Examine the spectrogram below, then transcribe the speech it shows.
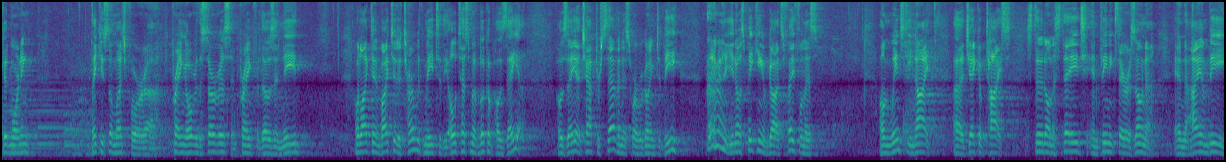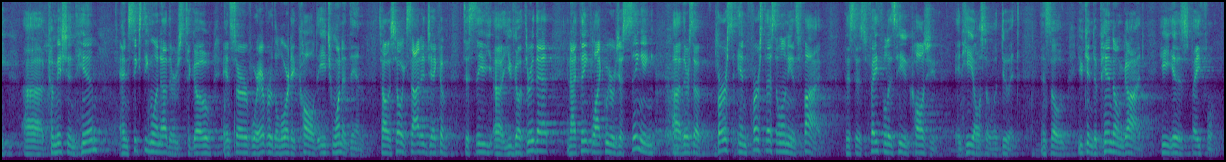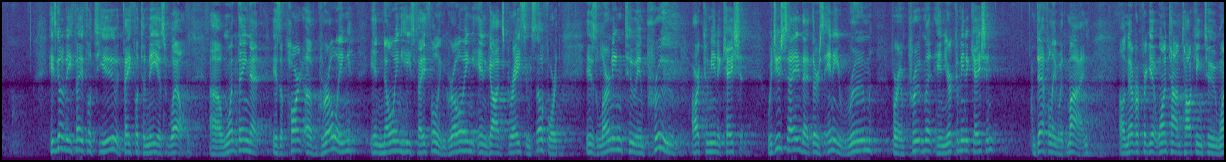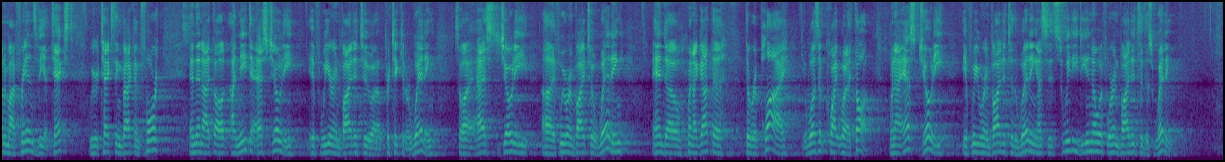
Good morning. Thank you so much for uh, praying over the service and praying for those in need. I would like to invite you to turn with me to the Old Testament book of Hosea. Hosea chapter 7 is where we're going to be. you know, speaking of God's faithfulness, on Wednesday night, uh, Jacob Tice stood on a stage in Phoenix, Arizona, and the IMB uh, commissioned him and 61 others to go and serve wherever the Lord had called each one of them. So I was so excited, Jacob, to see uh, you go through that. And I think, like we were just singing, uh, there's a verse in 1 Thessalonians 5 that says, Faithful is he who calls you, and he also will do it. And so you can depend on God. He is faithful. He's going to be faithful to you and faithful to me as well. Uh, one thing that is a part of growing in knowing He's faithful and growing in God's grace and so forth is learning to improve our communication. Would you say that there's any room for improvement in your communication? Definitely with mine. I'll never forget one time talking to one of my friends via text. We were texting back and forth, and then I thought, I need to ask Jody if we are invited to a particular wedding. So I asked Jody uh, if we were invited to a wedding, and uh, when I got the, the reply, it wasn't quite what I thought. When I asked Jody if we were invited to the wedding, I said, Sweetie, do you know if we're invited to this wedding?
